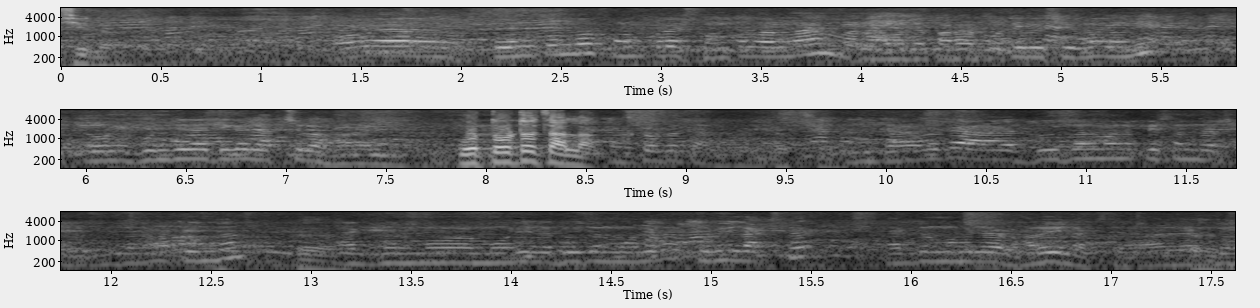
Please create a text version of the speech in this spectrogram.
ছিল। ফোন করল ফোন করে শুনতে পারলাম মানে আমাদের পাড়ার প্রতিবেশী হয় উনি তো উনি গুঞ্জিরার দিকে যাচ্ছিল ভাড়া নিয়ে। ও টোটো চালক? টোটো চালক। আর দুইজন মানে পেসেঞ্জার ছিল দুজন না তিনজন। হ্যাঁ। একজন ম- মহিলা দুইজন মহিলা খুবই লাগছে। একজন মহিলার ভালোই লাগছে। আর একজন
